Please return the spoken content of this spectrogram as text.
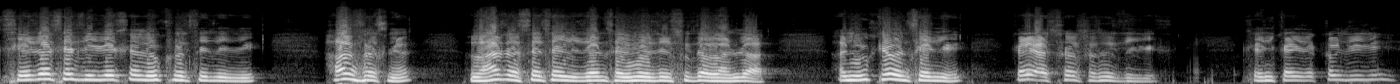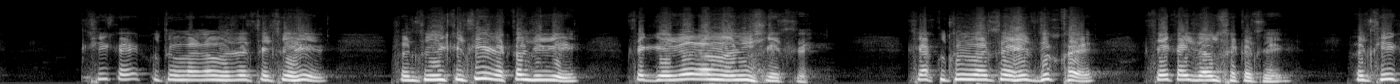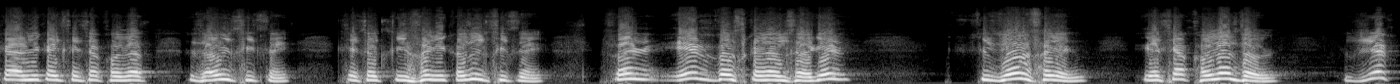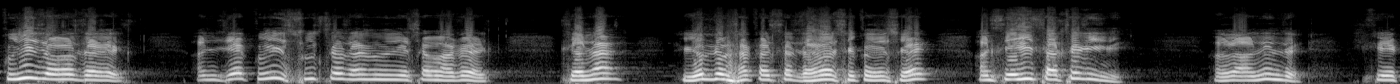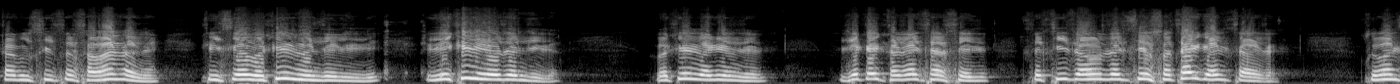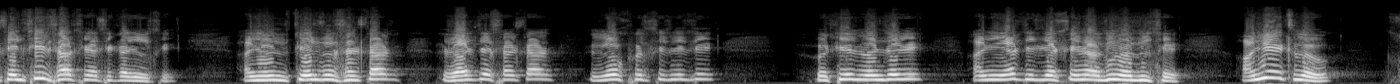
शेजारच्या जिल्ह्याचा लोकप्रतिनिधी. हा प्रश्न महाराष्ट्राच्या विधानसभेमध्ये सुद्धा मांडला आणि मुख्यमंत्र्यांनी काही आश्वासनं दिली. त्यांनी काही रक्कम दिली. ठीक आहे कुटुंबाला मदत त्याची होईल पण तुम्ही किती रक्कम दिली तर गेलेला माणूस येत नाही. त्या कुटुंबाचं हे दुःख आहे ते काही जाऊ शकत नाही. पण ठीक आहे आम्ही काही त्याच्या खोलात जाऊ इच्छित नाही. त्याचं टिफणी करू इच्छित नाही. पण एक गोष्ट करावी लागेल की जोपर्यंत याच्या खोलात जाऊन जे कुणी जबाबदार आहेत आणि जे कुणी सूत्रधार म्हणून याच्या मागे आहेत त्यांना योग्य प्रकारचा धडा शिकवायचा आहे. आणि तेही तातडीने मला आनंद आहे की एका गोष्टीचं समाधान आहे की त्या वकील मंडळीने लेखी निवेदन दिलं. वकील वगैरे जे काही करायचं असेल तर ती जबाबदारी ते स्वतःही घ्यायला तयार आहेत तुम्हाला त्यांची साथ या ठिकाणी होती. आणि केंद्र सरकार राज्य सरकार लोकप्रतिनिधी वकील मंडळी आणि या जिल्ह्यातील आजूबाजूचे अनेक लोक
